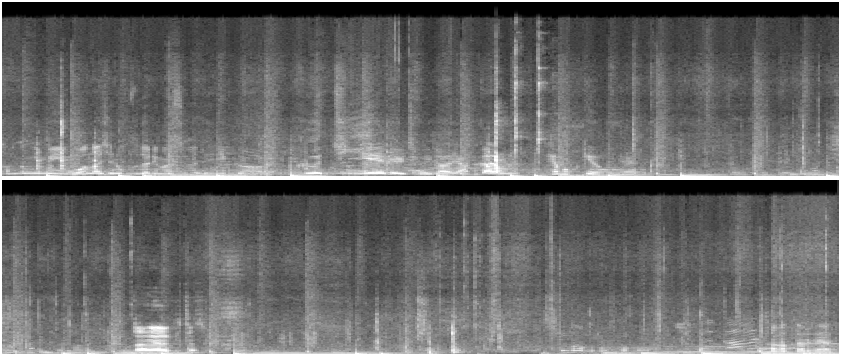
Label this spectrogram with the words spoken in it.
감독님이 원하시는 구다리만 쓰면 되니까 그 뒤에를 저희가 약간 해볼게요. 그냥. 아 괜찮습니다 왔다 갔다를 해야 돼.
